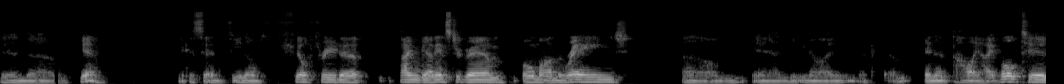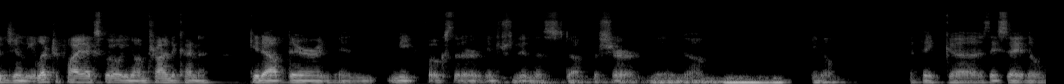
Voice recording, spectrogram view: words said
And um, yeah, like I said, you know, feel free to find me on Instagram, Ohm on the Range. Um, and you know, I like I'm in a Holley High Voltage and the Electrify Expo. You know, I'm trying to kind of get out there and, and meet folks that are interested in this stuff for sure. And um, you know, think uh, as they say, the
